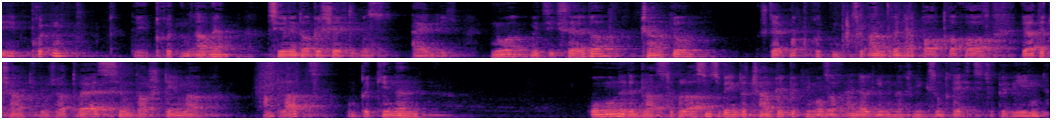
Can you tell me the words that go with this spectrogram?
die Brücken, die Brückenarme, sind da beschäftigt man eigentlich nur mit sich selber. Chankyu stellt man Brücken zu anderen, er baut drauf aus. Wer die Chankyu schaut, weiß, und da stehen wir am Platz und beginnen ohne den Platz zu verlassen, so wegen der Jungle beginnen wir uns auf einer Linie nach links und rechts zu bewegen,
